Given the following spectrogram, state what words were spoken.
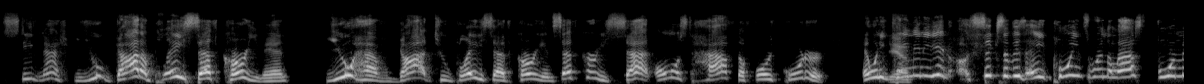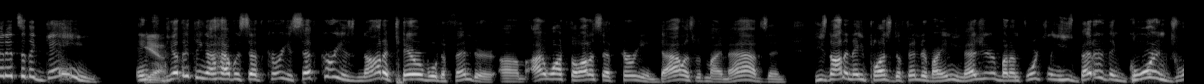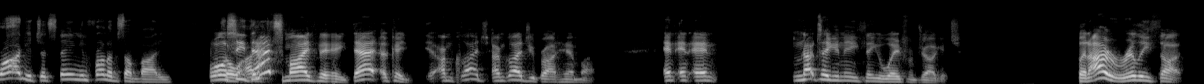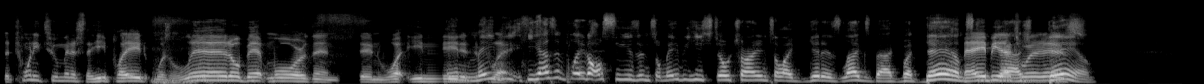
Steve Nash, you gotta play Seth Curry, man. You have got to play Seth Curry, and Seth Curry sat almost half the fourth quarter. And when he yeah. came in, he had uh, six of his eight points were in the last four minutes of the game. And yeah. the other thing I have with Seth Curry is Seth Curry is not a terrible defender. Um, I watched a lot of Seth Curry in Dallas with my Mavs, and he's not an A plus defender by any measure. But unfortunately, he's better than Goran Dragic at staying in front of somebody. Well, so see, I, that's my thing. That okay. I'm glad. I'm glad you brought him up. And and and I'm not taking anything away from Dragic. But I really thought the 22 minutes that he played was a little bit more than than what he needed maybe, to play. He hasn't played all season, so maybe he's still trying to like get his legs back. But damn, maybe that's Nash, what it damn. is.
